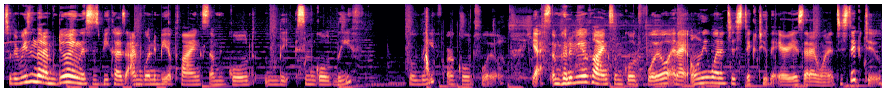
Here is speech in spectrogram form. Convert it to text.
So the reason that I'm doing this is because I'm going to applying some gold some gold leaf gold leaf or gold foil. Yes, I'm going to be applying some gold foil and I only wanted to stick to the areas that I wanted to stick to.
